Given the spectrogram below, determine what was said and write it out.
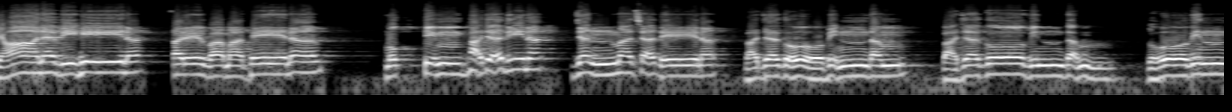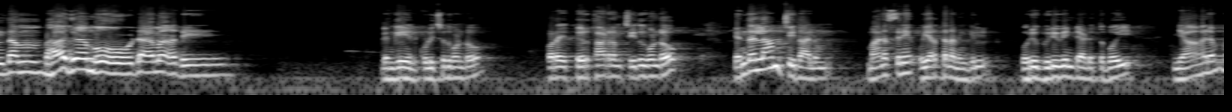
ജ്ഞാനവിഹീന സർവമതേന മുക്തിം ഭജദിന ജന്മശതേന ഭജ ഗോവിന്ദം ഭജ ഗോവിന്ദം ഗോവിന്ദം ഭജ മൂടമതി ഗംഗയിൽ കുളിച്ചതുകൊണ്ടോ കുറെ തീർത്ഥാടനം ചെയ്തുകൊണ്ടോ എന്തെല്ലാം ചെയ്താലും മനസ്സിനെ ഉയർത്തണമെങ്കിൽ ഒരു ഗുരുവിന്റെ അടുത്ത് പോയി ജ്ഞാനം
